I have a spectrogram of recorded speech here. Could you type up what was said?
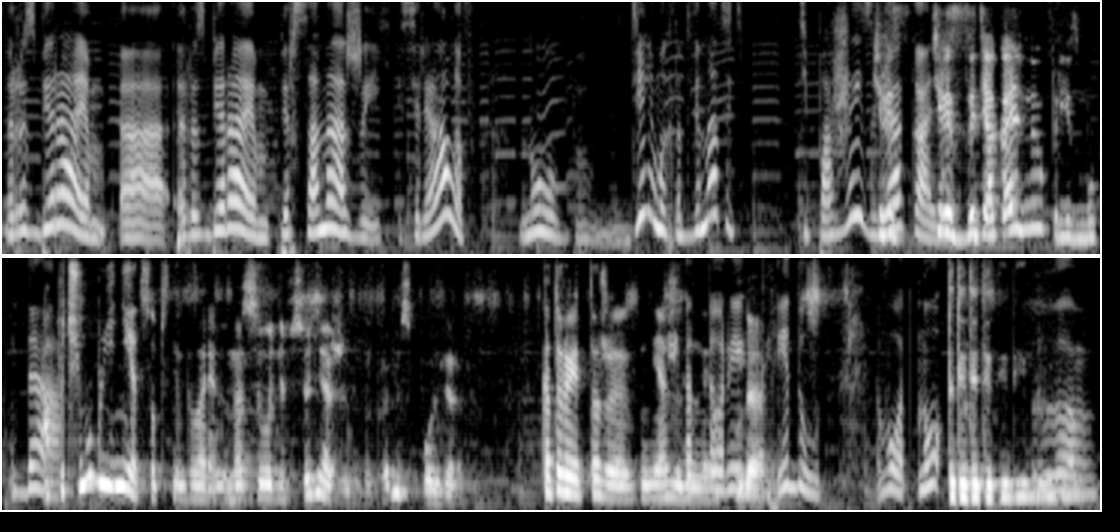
разбираем, а, разбираем персонажей сериалов, ну, делим их на 12 типажей Через, зодиакальных. через зодиакальную призму. Да. А почему бы и нет, собственно говоря? У нас сегодня все неожиданно, кроме спойлеров. Которые тоже неожиданные. которые Да. грядут. Вот, ну, эм,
